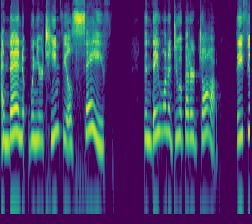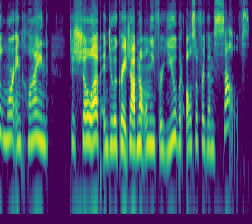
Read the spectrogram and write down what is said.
And then when your team feels safe, then they want to do a better job. They feel more inclined to show up and do a great job, not only for you, but also for themselves.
